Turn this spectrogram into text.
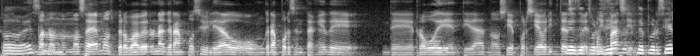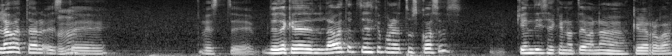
todo eso. Bueno, no, sabemos, pero va a haber una gran posibilidad o, un gran porcentaje de, de, robo de identidad, ¿no? Si de por sí ahorita es, muy fácil. De, por sí el avatar, este... Este... Desde que el avatar tienes que poner tus cosas ¿Quién dice que no te van a querer robar?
